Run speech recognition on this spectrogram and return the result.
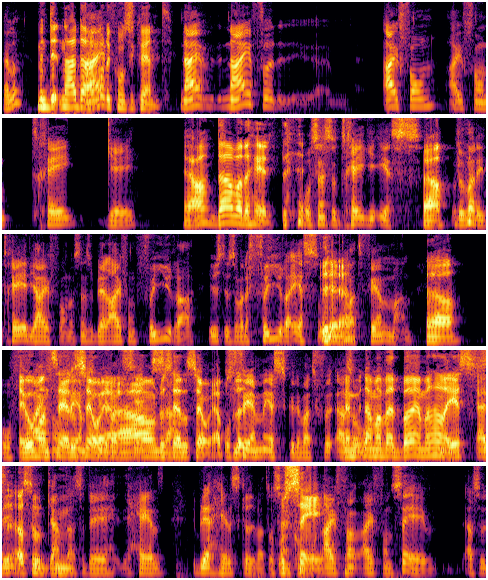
Eller? Men det, nej, där Nej. var det konsekvent. Nej, nej för eh, iPhone, iPhone 3G Ja, där var det helt... och sen så 3GS. Ja. Och då var det tredje iPhone och sen så blev det iPhone 4. Just det, så var det 4S som skulle Ja. varit femman. Ja. Och Jo, man ser det 5 så, skulle ja. Ja, om du ser det så, ja, absolut. Och 5S skulle varit... sju- Men Alltså, när man väl börjar med den här S... Ja, det alltså, funkar mm, inte. Alltså, det, är helt, det blir helskruvat. Och sen Och C. iPhone, iPhone C. Alltså,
